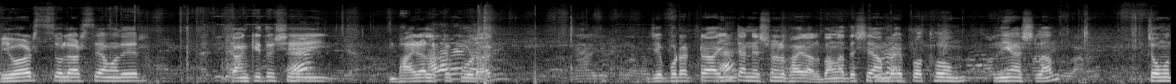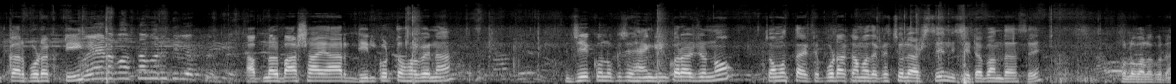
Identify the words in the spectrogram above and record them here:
ভিউয়ার্স চলে আসছে আমাদের কাঙ্ক্ষিত সেই ভাইরাল একটা প্রোডাক্ট যে প্রোডাক্টটা ইন্টারন্যাশনাল ভাইরাল বাংলাদেশে আমরা প্রথম নিয়ে আসলাম। চমৎকার প্রোডাক্টটি আপনার বাসায় আর ডিল করতে হবে না। যে কোনো কিছু হ্যাঙ্গিং করার জন্য চমৎকার একটা প্রোডাক্ট আমাদের কাছে চলে আসছে। নিচে এটা বান্ধা আছে। হলো ভালো করে।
